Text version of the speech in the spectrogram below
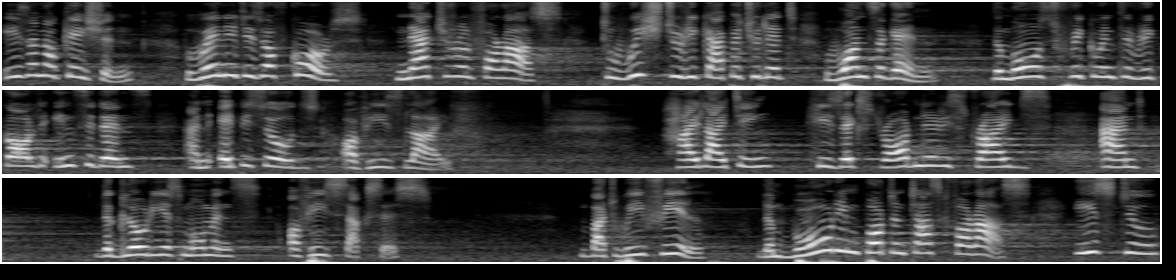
is an occasion when it is, of course, natural for us to wish to recapitulate once again the most frequently recalled incidents and episodes of his life, highlighting his extraordinary strides and the glorious moments of his success. But we feel the more important task for us is to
